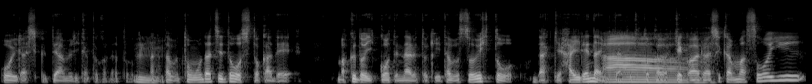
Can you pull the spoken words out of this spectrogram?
多いらしくて、アメリカとかだと、うん。多分友達同士とかでマクド行こうってなる時多分そういう人だけ入れないみたいなこととかが結構あるらしいからまあそういう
